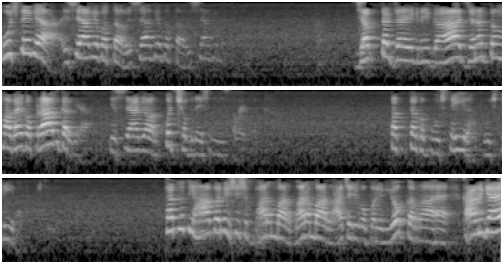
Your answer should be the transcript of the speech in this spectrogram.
पूछते गया इससे आगे बताओ, इससे आगे बताओ, इससे आगे जब तक जय ने कहा, जनक तुम अभय को प्राप्त कर गया, इससे आगे और कुछ उपदेश नहीं समझ तब तक पूछते ही रहा, पूछते ही रहा, पूछते ही तद्वत यहाँ पर भी शिष्य बारंबार बारंबार आचार्य को परिनियोग कर रहा है। कारण क्या है?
